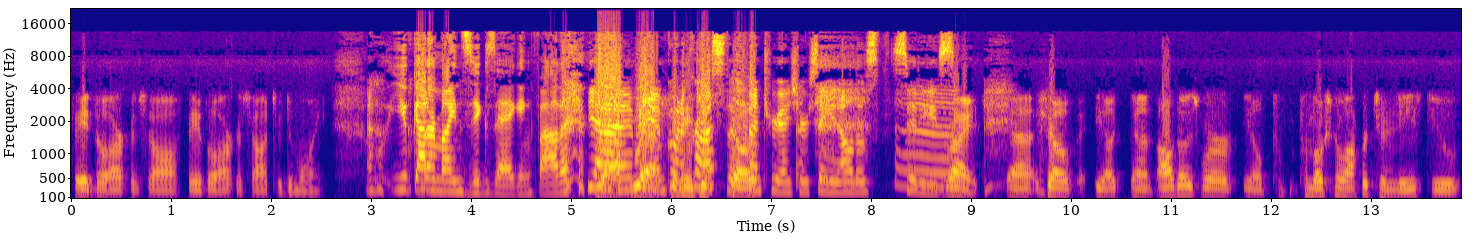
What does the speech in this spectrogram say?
Fayetteville, Arkansas, Fayetteville, Arkansas to Des Moines. You've got our mind zigzagging, Father. Yeah, Yeah, I'm, yeah. I'm going I mean, across the so- country as you're saying all those cities. Right. Uh, so you know, um, all those were you know pr- promotional opportunities to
